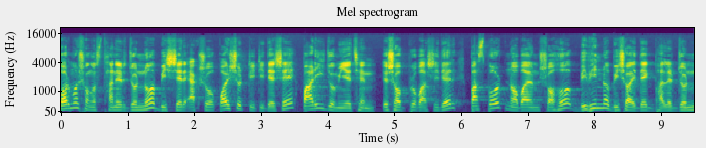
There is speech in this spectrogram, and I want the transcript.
কর্মসংস্থানের জন্য বিশ্বের একশো পঁয়ষট্টিটি দেশে পাড়ি জমিয়েছেন। এসব প্রবাসীদের পাসপোর্ট, নবায়ন সহ বিভিন্ন বিষয় দেখভালের জন্য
